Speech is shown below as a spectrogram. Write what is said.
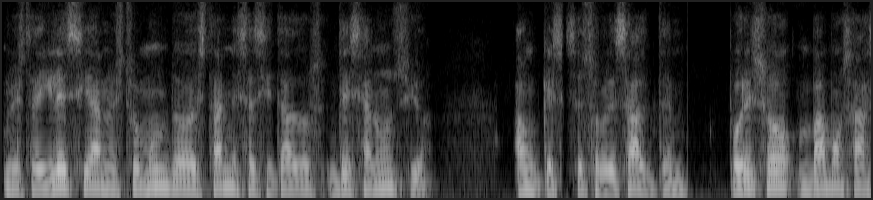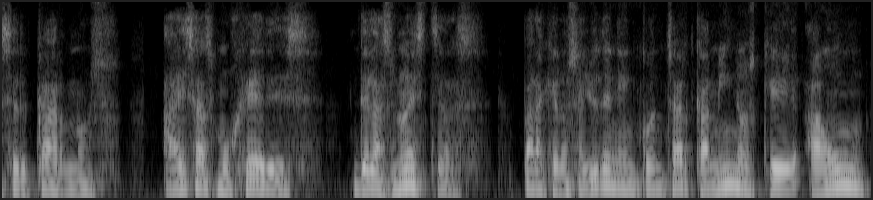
Nuestra iglesia, nuestro mundo están necesitados de ese anuncio, aunque se sobresalten. Por eso vamos a acercarnos a esas mujeres de las nuestras para que nos ayuden a encontrar caminos que aun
